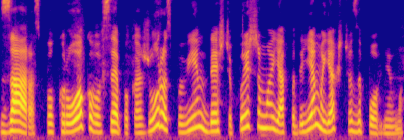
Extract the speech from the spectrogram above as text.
зараз покроково все покажу, розповім, де що пишемо, як подаємо, як що заповнюємо.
